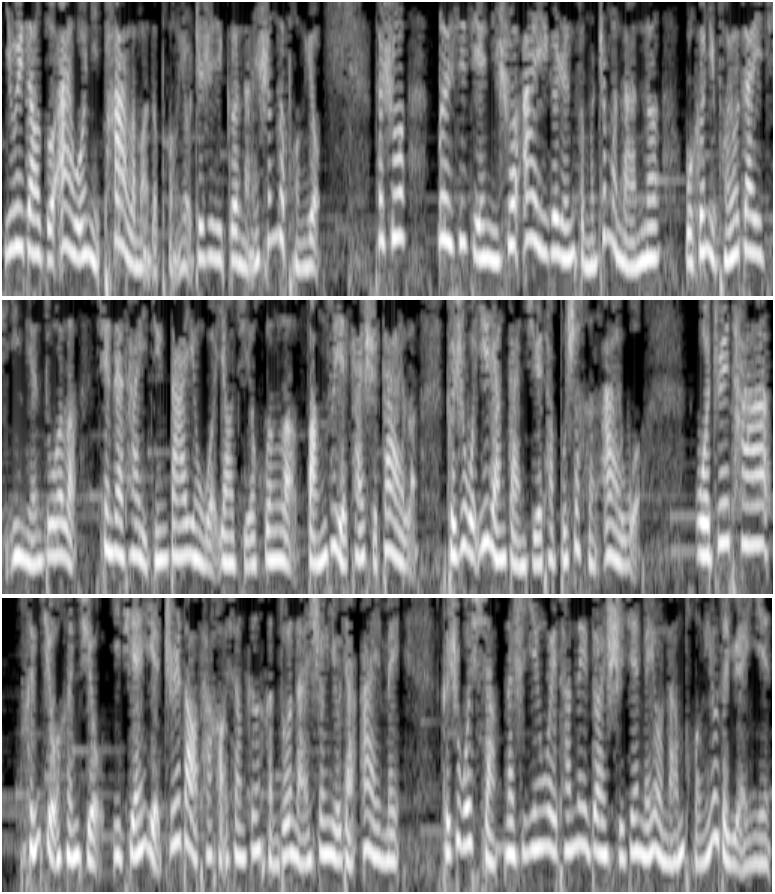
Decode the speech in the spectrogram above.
一位叫做爱我你怕了吗的朋友，这是一个男生的朋友，他说：乐西姐，你说爱一个人怎么这么难呢？我和女朋友在一起一年多了，现在他已经答应我要结婚了，房子也开始盖了，可是我依然感觉他不是很爱我。我追他很久很久，以前也知道他好像跟很多男生有点暧昧，可是我想那是因为他那段时间没有男朋友的原因。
